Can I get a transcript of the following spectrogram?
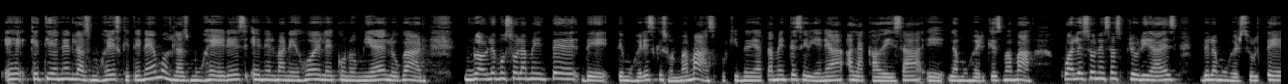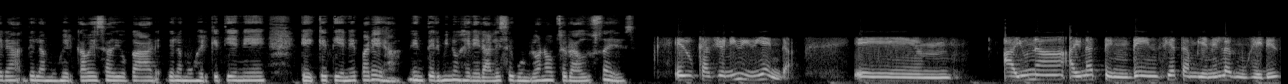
eh, que tienen las mujeres, que tenemos las mujeres en el manejo de la economía del hogar, no hablemos solamente de, mujeres que son mamás, porque inmediatamente se viene a, la cabeza eh, la mujer que es mamá. ¿Cuáles son esas prioridades de la mujer soltera, de la mujer cabeza de hogar, de la mujer que tiene, eh, que tiene pareja, en términos generales, según lo han observado ustedes? Educación y vivienda. Eh, hay una, hay una tendencia también en las mujeres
